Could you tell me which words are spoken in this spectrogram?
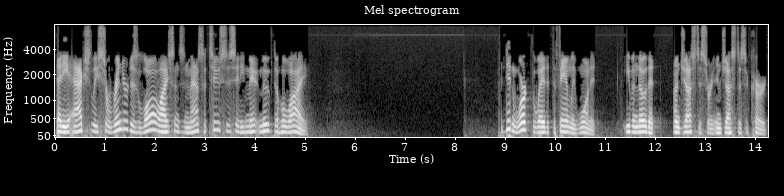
that he actually surrendered his law license in Massachusetts and he moved to Hawaii. It didn't work the way that the family wanted, even though that injustice or injustice occurred.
